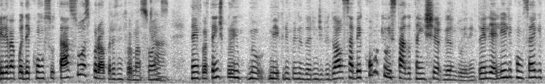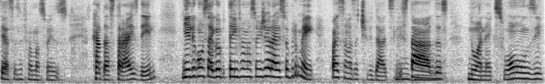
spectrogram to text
Ele vai poder consultar suas próprias informações. Tá. É importante para o microempreendedor individual saber como que o Estado está enxergando ele. Então, ele ali ele consegue ter essas informações cadastrais dele e ele consegue obter informações gerais sobre o MEI. Quais são as atividades uhum. listadas uhum. no anexo 11,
